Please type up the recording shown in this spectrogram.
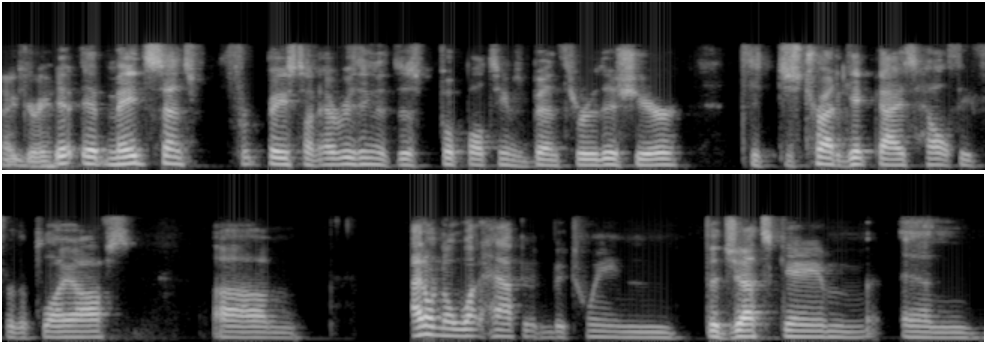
I agree. it, it made sense for, based on everything that this football team's been through this year to just try to get guys healthy for the playoffs. Um, I don't know what happened between the Jets game and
